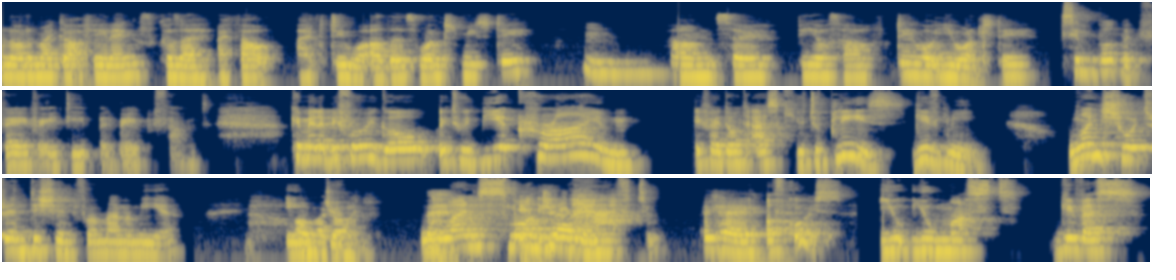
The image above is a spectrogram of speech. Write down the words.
a lot of my gut feelings because I, I felt I had to do what others wanted me to do. Mm. Um, so be yourself, do what you want to do. Simple, but very, very deep and very profound. Camilla, before we go, it would be a crime if I don't ask you to please give me one short rendition for Mamma Mia in oh German. God. One small. you have to. Okay. Of course, you you must give us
